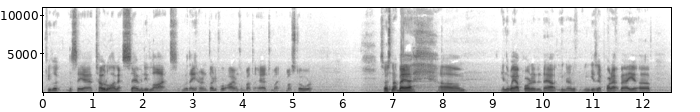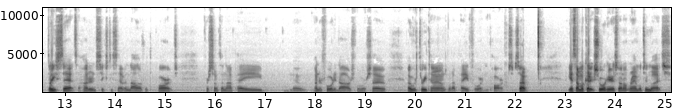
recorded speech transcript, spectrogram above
if you look, let's see, uh, total I've got 70 lots with 834 items I'm about to add to my, my store. So it's not bad. Um, in the way I parted it out, you know, it gives me a part out value of three sets, $167 worth of parts for something I paid, you know, under $40 for. So over three times what I paid for it in parts. So I guess I'm to cut it short here so I don't ramble too much.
